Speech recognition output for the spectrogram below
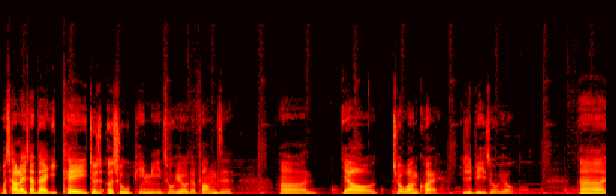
我查了一下，在一 K 就是二十五平米左右的房子，呃，要九万块日币左右。那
